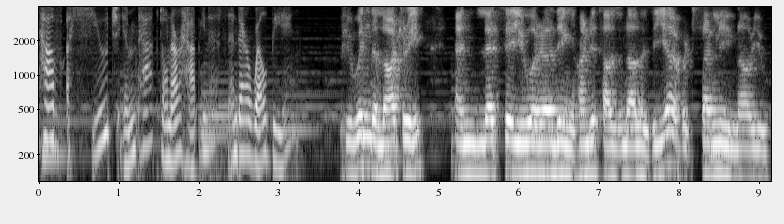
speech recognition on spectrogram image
have a huge impact on our happiness and our well being? If you win the lottery and let's say you were earning $100,000 a year, but suddenly now you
